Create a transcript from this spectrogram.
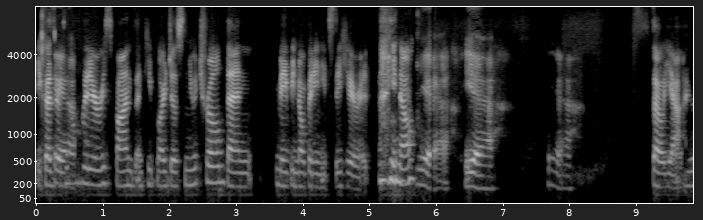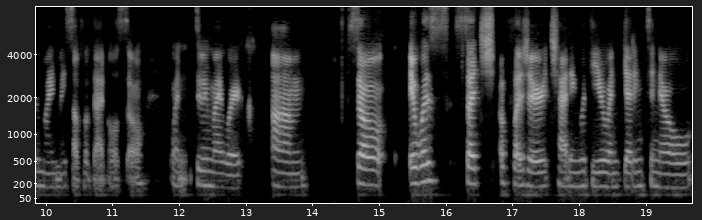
because if yeah. nobody responds and people are just neutral then maybe nobody needs to hear it you know yeah yeah yeah so yeah i remind myself of that also when doing my work um so it was such a pleasure chatting with you and getting to know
